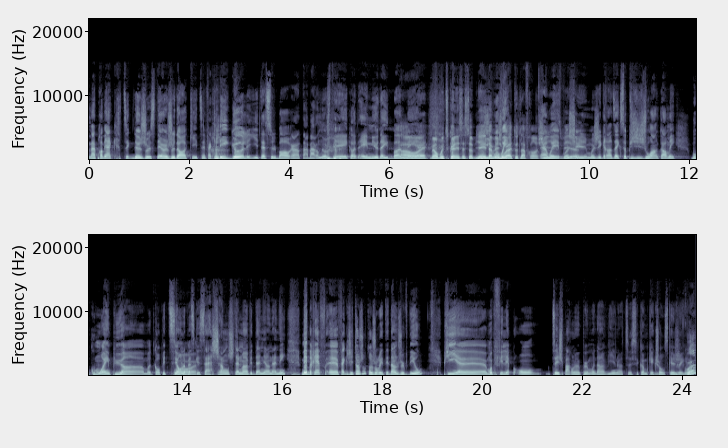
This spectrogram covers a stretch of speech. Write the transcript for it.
ma première critique de jeu, c'était un jeu de hockey. tu sais. Fait que les gars, là, ils étaient sur le bord en tabarnouche. Puis écoute, est mieux d'être bonne. Ah mais, ouais. euh, mais au moins, tu connaissais ça bien, oui, t'avais oui, joué oui. à toute la franchise. ah oui, moi, puis, euh, j'ai- moi j'ai grandi avec ça, puis j'y joue encore, mais beaucoup moins plus en mode compétition, Ouais, là, parce ouais. que ça change tellement vite d'année en année. Mais bref, euh, fait que j'ai toujours, toujours été dans le jeu vidéo. Puis euh, moi puis Philippe, on, tu sais, je parle un peu moi dans la vie, là, tu sais, c'est comme quelque chose que j'ai. Quoi?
